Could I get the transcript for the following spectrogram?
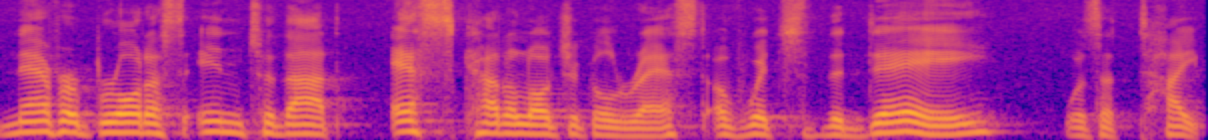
never brought us into that eschatological rest of which the day was a type.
